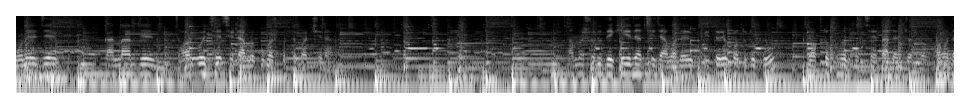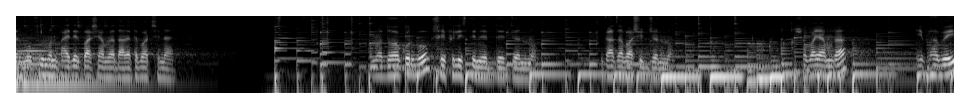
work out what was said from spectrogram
মনের যে কান্নার যে ঝড় বইছে, সেটা আমরা প্রকাশ করতে পারছি না। আমরা শুধু দেখিয়ে যাচ্ছি যে আমাদের ভিতরে কতটুকু রক্তক্ষরণ হচ্ছে তাদের জন্য। আমাদের মুসলমান ভাইদের পাশে আমরা দাঁড়াতে পারছি না। আমরা দোয়া করব সেই ফিলিস্তিনিদের জন্য, গাজাবাসীর জন্য। সবাই আমরা এভাবেই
